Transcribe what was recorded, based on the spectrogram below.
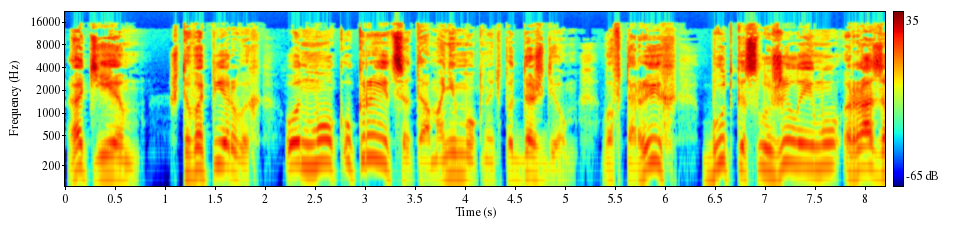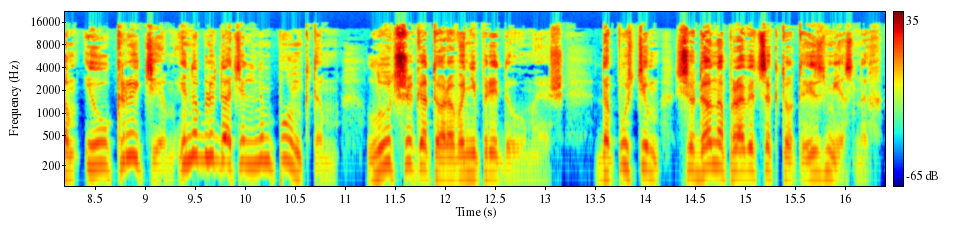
А тем, что, во-первых, он мог укрыться там, а не мокнуть под дождем. Во-вторых, будка служила ему разом и укрытием, и наблюдательным пунктом, лучше которого не придумаешь. Допустим, сюда направится кто-то из местных.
